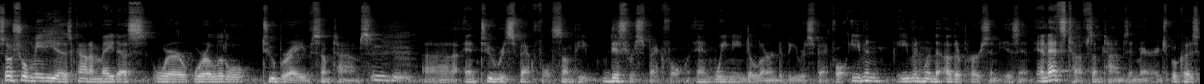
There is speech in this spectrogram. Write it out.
Social media has kind of made us where we're a little too brave sometimes, mm-hmm. uh, and too respectful. Some people disrespectful, and we need to learn to be respectful, even even when the other person isn't. And that's tough sometimes in marriage because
